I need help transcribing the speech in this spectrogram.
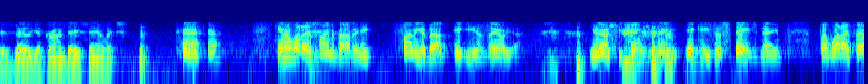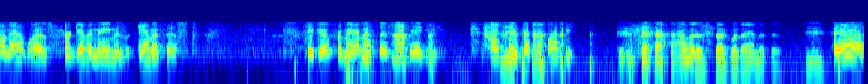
Azalea Grande sandwich. you know what I find about Ig- funny about Iggy Azalea? You know, she changed her name. Iggy's a stage name. But what I found out was her given name is Amethyst. You go from Amethyst to Iggy. I think that's funny. I would have stuck with Amethyst. Yeah.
